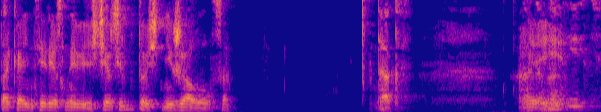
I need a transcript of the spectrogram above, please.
такая интересная вещь. Черчилль бы точно не жаловался. Так. А, и- есть.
